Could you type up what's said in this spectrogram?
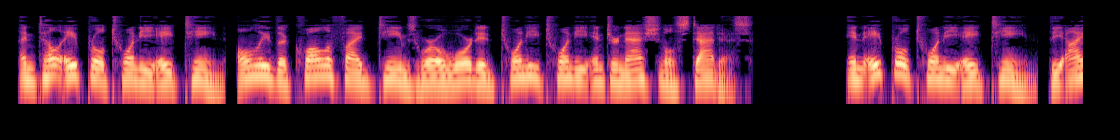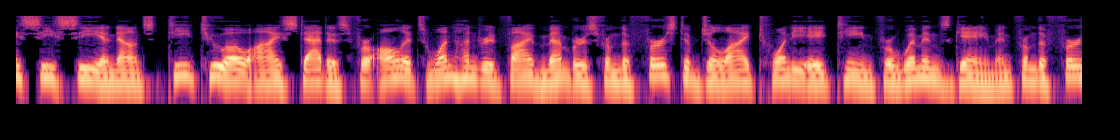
Until April 2018, only the qualified teams were awarded Twenty20 international status. In April 2018, the ICC announced T20I status for all its 105 members from 1 July 2018 for women's game and from 1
